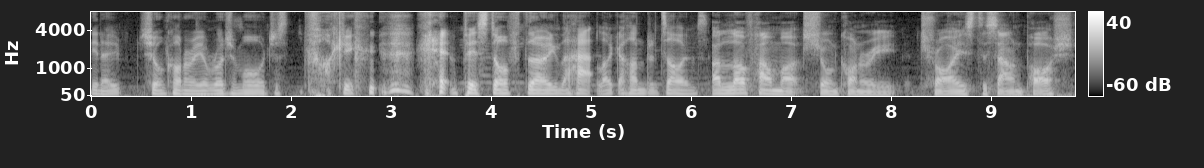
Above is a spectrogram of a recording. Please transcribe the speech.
you know Sean Connery or Roger Moore just fucking getting pissed off throwing the hat like a hundred times. I love how much Sean Connery tries to sound posh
